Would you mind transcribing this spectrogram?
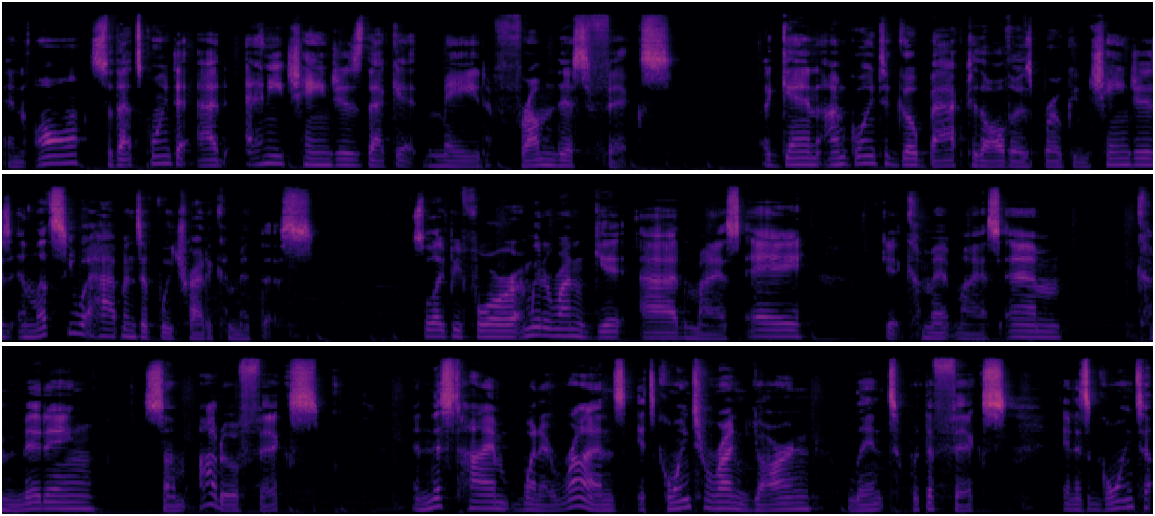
and all, so that's going to add any changes that get made from this fix. Again, I'm going to go back to all those broken changes and let's see what happens if we try to commit this. So like before, I'm going to run git add minus a, git commit minus m, committing some auto fix, and this time when it runs, it's going to run yarn lint with the fix, and it's going to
